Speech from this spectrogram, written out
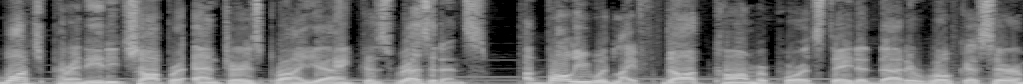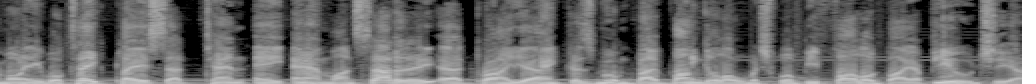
Watch Parineeti Chopra enters Priyanka's residence. A BollywoodLife.com report stated that a Roka ceremony will take place at 10 a.m. on Saturday at Priyanka's Mumbai bungalow which will be followed by a puja.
